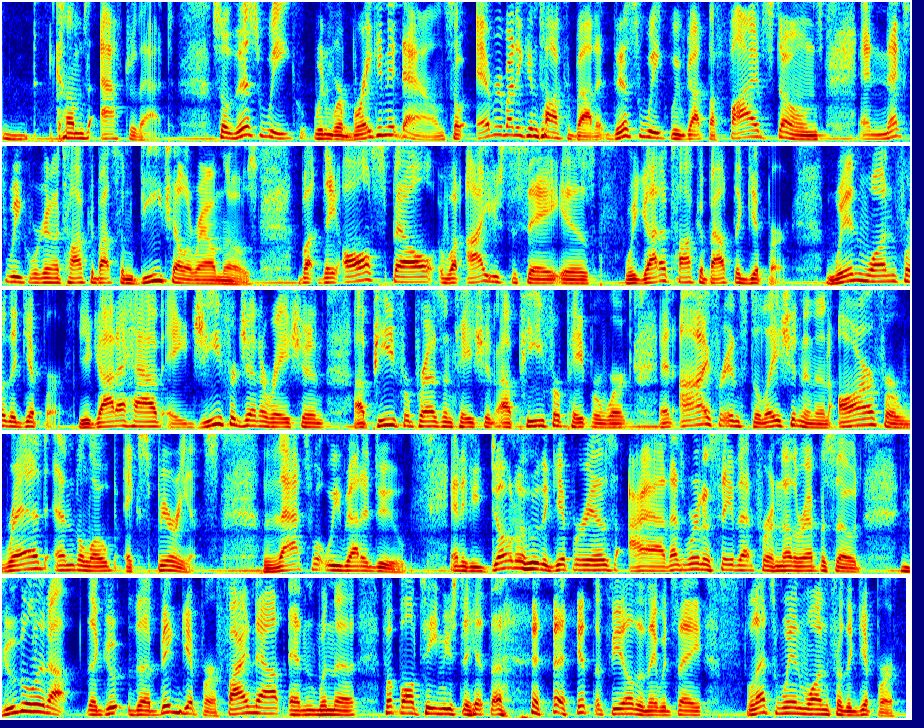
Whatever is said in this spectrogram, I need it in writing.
comes after that. So this week, when we're breaking it down, so everybody can talk about it, this week we've got the five stones, and next week we're going to talk about some detail around those. But they all spell what I used to say is we got to talk about the Gipper. Win one for the Gipper. You got to have a G for generation, a P for presentation, a P for paperwork, an I for installation, and an R for red envelope experience. That's what we've got to do. And if you don't know who the Gipper is, uh, that's we're going to save that for another episode. Google it up. The the big Gipper. Find out. And when the football team used to hit the hit the field, and they would say, "Let's win one for the Gipper."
